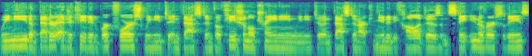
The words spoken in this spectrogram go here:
We need a better educated workforce. We need to invest in vocational training. We need to invest in our community colleges and state universities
